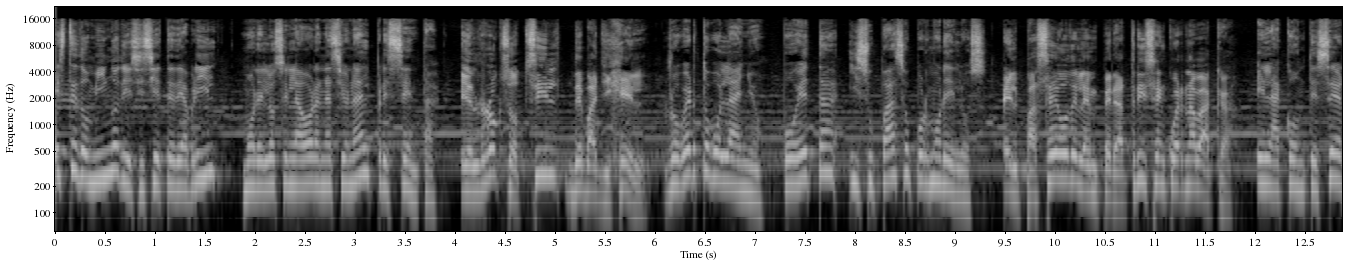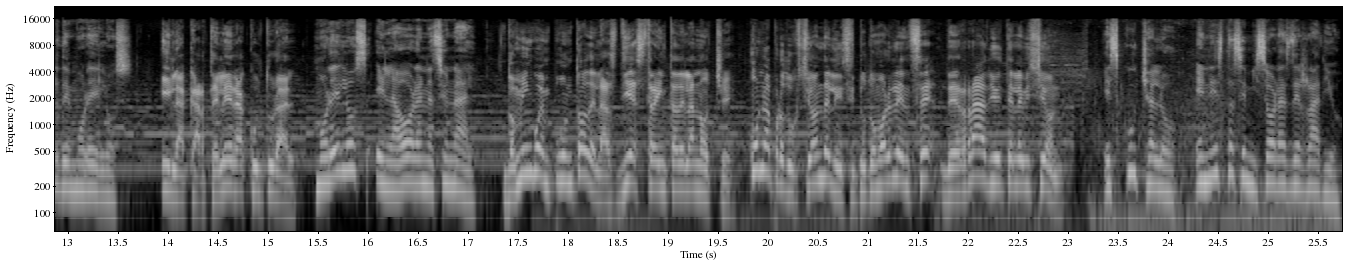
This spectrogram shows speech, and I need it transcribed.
Este domingo 17 de abril, Morelos en la Hora Nacional presenta El Rock Sotzil de Valligel, Roberto Bolaño, poeta y su paso por Morelos, El Paseo de la Emperatriz en Cuernavaca El acontecer de Morelos, y la Cartelera Cultural. Morelos en la Hora Nacional. Domingo en punto de las 10.30 de la noche. Una producción del Instituto Morelense de Radio y Televisión. Escúchalo en estas emisoras de radio.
